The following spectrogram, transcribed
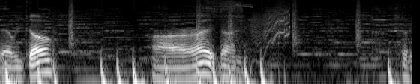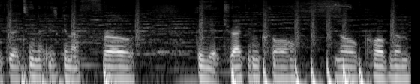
There we go. All right then. So the Giratina is gonna throw the Dragon Claw, no problem.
